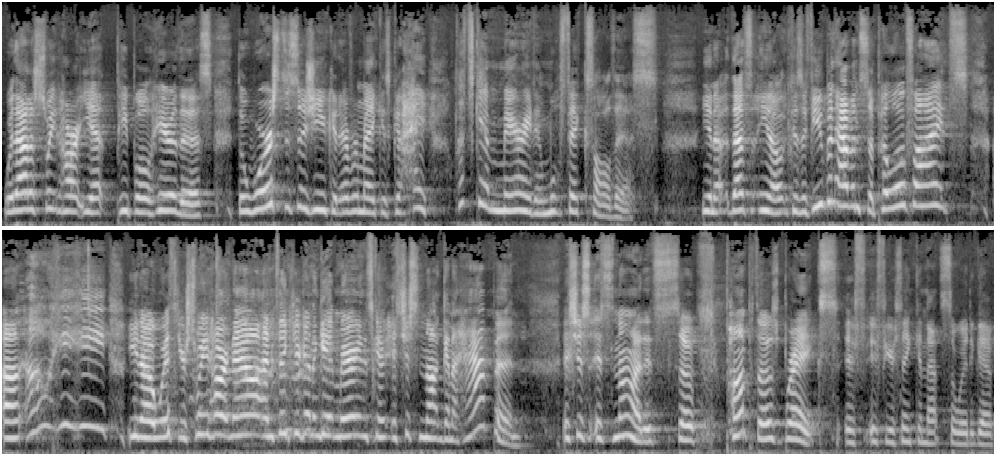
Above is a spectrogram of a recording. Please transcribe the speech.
without a sweetheart yet people hear this the worst decision you could ever make is go hey let's get married and we'll fix all this you know, that's, you know, because if you've been having some pillow fights, uh, oh, hee hee, you know, with your sweetheart now and think you're going to get married, it's, gonna, it's just not going to happen. It's just, it's not. It's so pump those brakes if, if you're thinking that's the way to go.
